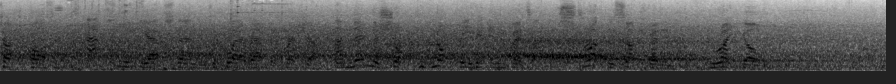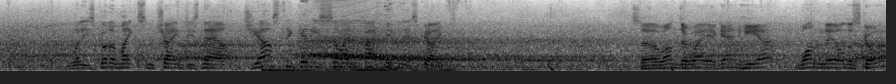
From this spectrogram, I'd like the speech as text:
Touch passes. Absolutely outstanding to play around the pressure. And then the shot could not be hit any better. Struck such venom. Great goal. Well, he's got to make some changes now, just to get his side back in this game. So underway again here. 1-0 the score.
